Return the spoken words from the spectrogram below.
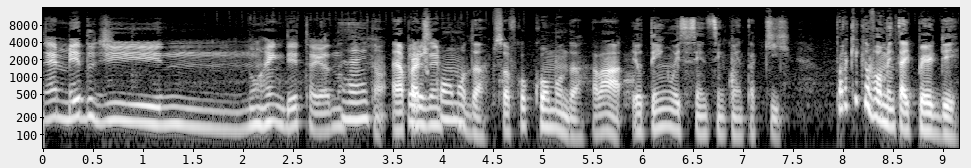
é medo de não render, tá ligado? É, então. É a Por parte exemplo. cômoda. A pessoa ficou cômoda. Ela, ah, eu tenho esse 150 aqui. Para que, que eu vou aumentar e perder?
